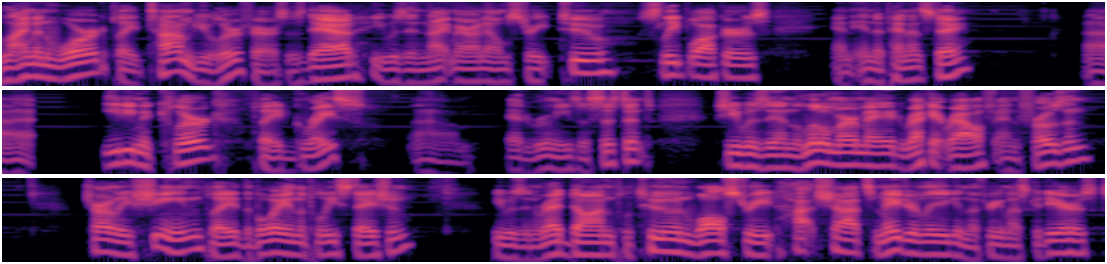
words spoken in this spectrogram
Lyman Ward played Tom Bueller, Ferris's dad. He was in Nightmare on Elm Street 2, Sleepwalkers, and Independence Day. Uh, Edie McClurg played Grace, um, Ed Rooney's assistant. She was in The Little Mermaid, Wreck It Ralph, and Frozen. Charlie Sheen played the boy in the police station. He was in Red Dawn, Platoon, Wall Street, Hot Shots, Major League, and The Three Musketeers.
